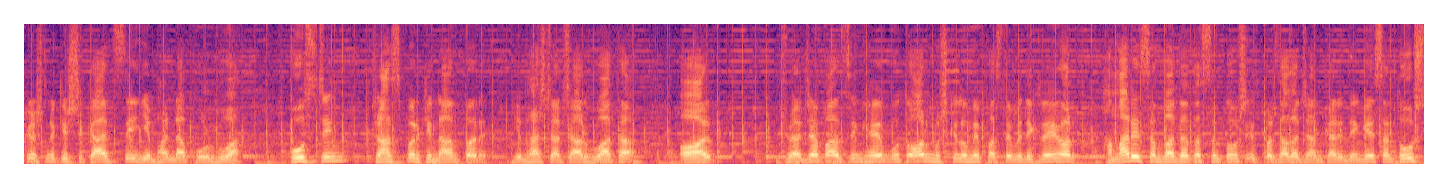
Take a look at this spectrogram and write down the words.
कृष्ण की शिकायत से यह भांडाफोड़ हुआ। पोस्टिंग ट्रांसफ़र के नाम पर यह भ्रष्टाचार हुआ था और जो अजयपाल सिंह है, वो तो और मुश्किलों में फंसते हुए दिख रहे हैं और हमारे संवाददाता संतोष इस पर ज़्यादा जानकारी देंगे। संतोष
